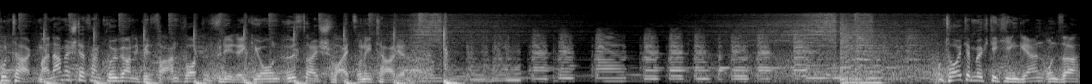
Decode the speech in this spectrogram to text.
Guten Tag, mein Name ist Stefan Krüger und ich bin verantwortlich für die Region Österreich, Schweiz und Italien. Und heute möchte ich Ihnen gern unser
